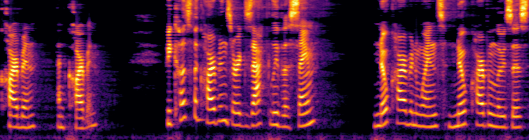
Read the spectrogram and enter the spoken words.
carbon, and carbon. Because the carbons are exactly the same, no carbon wins, no carbon loses,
